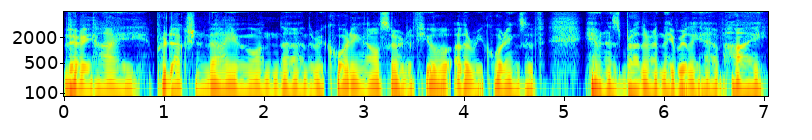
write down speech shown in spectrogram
very high production value on uh, the recording. I also heard a few other recordings of him and his brother, and they really have high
